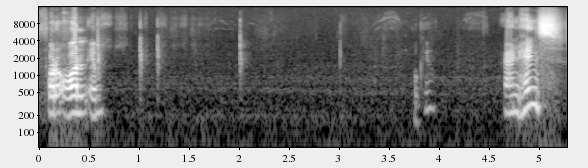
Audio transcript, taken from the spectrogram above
for all m. Okay? And hence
